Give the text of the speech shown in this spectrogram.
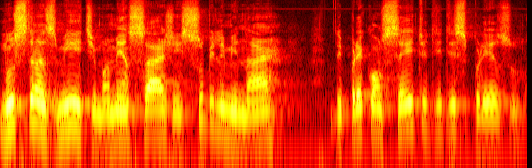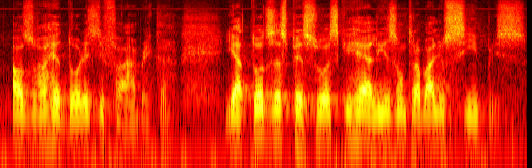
Nos transmite uma mensagem subliminar de preconceito e de desprezo aos varredores de fábrica e a todas as pessoas que realizam trabalhos simples,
